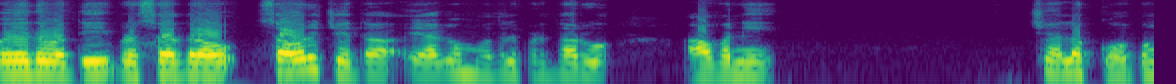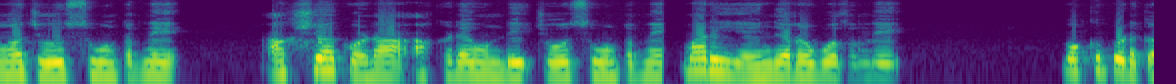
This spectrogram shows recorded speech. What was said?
వేదవతి ప్రసాదరావు సౌరి చేత యాగం మొదలు పెడతారు. అవని చాలా కోపంగా చూస్తూ ఉంటుంది. అక్షయ కూడా అక్కడే ఉండి చూస్తూ ఉంటుంది. మరి ఏం జరగబోతుంది? ముక్కు పుడక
